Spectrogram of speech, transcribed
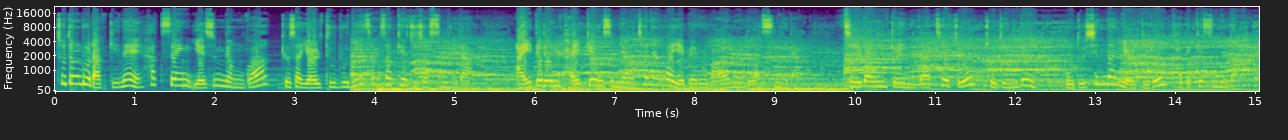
초등부 락긴에 학생 60명과 교사 12분이 참석해 주셨습니다. 아이들은 밝게 웃으며 찬양과 예배로 마음을 모았습니다. 즐거운 게임과 체조, 조깅 등 모두 신난 열기로 가득했습니다.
